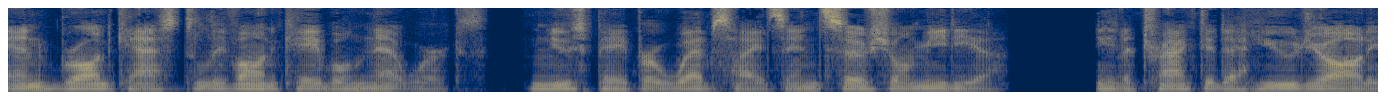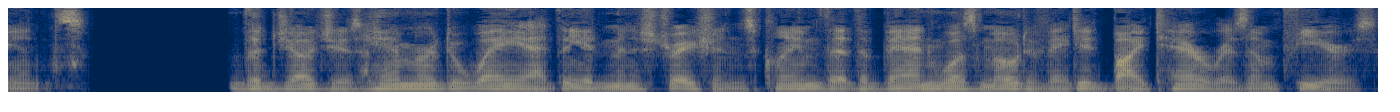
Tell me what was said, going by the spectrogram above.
and broadcast live on cable networks, newspaper websites and social media. It attracted a huge audience. The judges hammered away at the administration's claim that the ban was motivated by terrorism fears,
